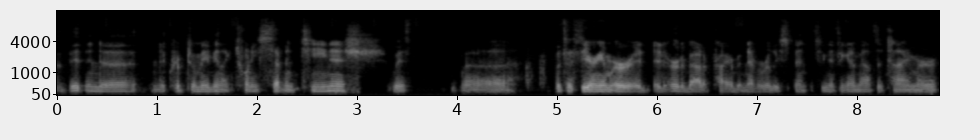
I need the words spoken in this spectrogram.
a bit into into crypto maybe like 2017 ish with uh, with Ethereum, or had heard about it prior, but never really spent significant amounts of time or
